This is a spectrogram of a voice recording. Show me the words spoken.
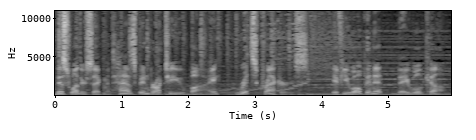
This weather segment has been brought to you by Ritz Crackers. If you open it, they will come.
